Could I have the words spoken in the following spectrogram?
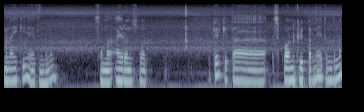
menaikinya ya teman-teman. Sama iron sword. Oke kita spawn creepernya ya teman-teman.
